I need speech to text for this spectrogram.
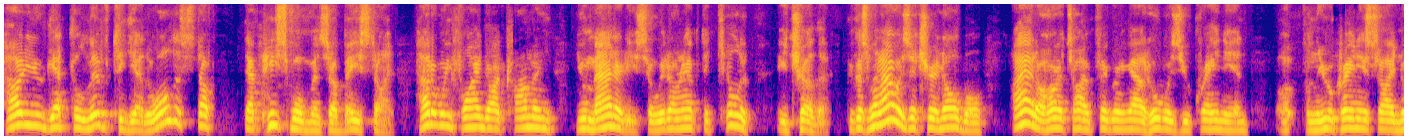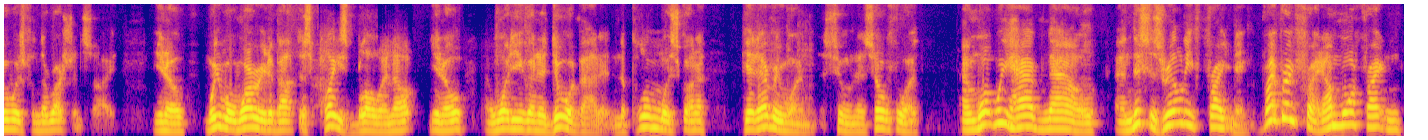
How do you get to live together? All the stuff that peace movements are based on. How do we find our common humanity so we don't have to kill each other? Because when I was at Chernobyl, I had a hard time figuring out who was Ukrainian uh, from the Ukrainian side and who was from the Russian side. You know, we were worried about this place blowing up, you know, and what are you going to do about it? And the plume was going to get everyone soon and so forth. And what we have now, and this is really frightening, very, very frightening. I'm more frightened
